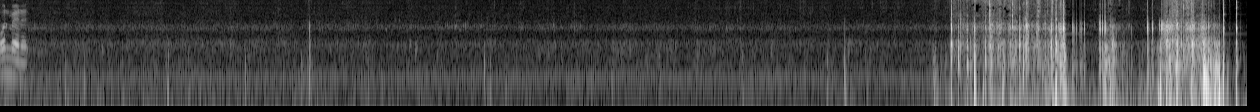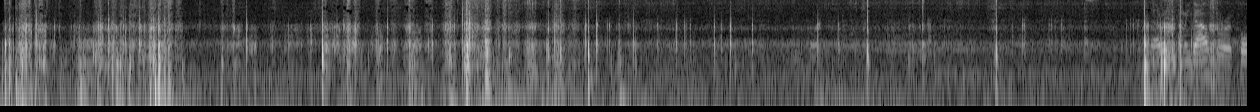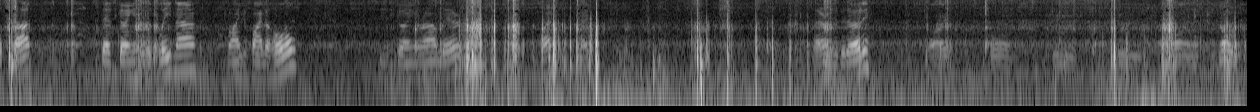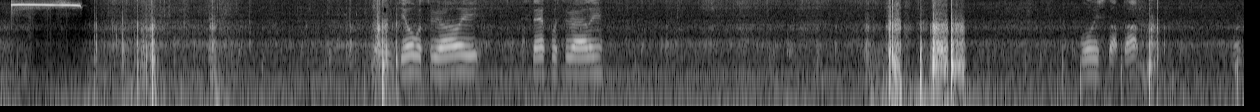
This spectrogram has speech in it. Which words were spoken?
One minute. Larry's coming down for a port start. Steph's going into the fleet now, trying to find a hole. She's going around there. Just the time. Okay. A bit early. Five, four, three, two, one, go. So Jill was too early. Steph was too early. Wooly stopped up.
